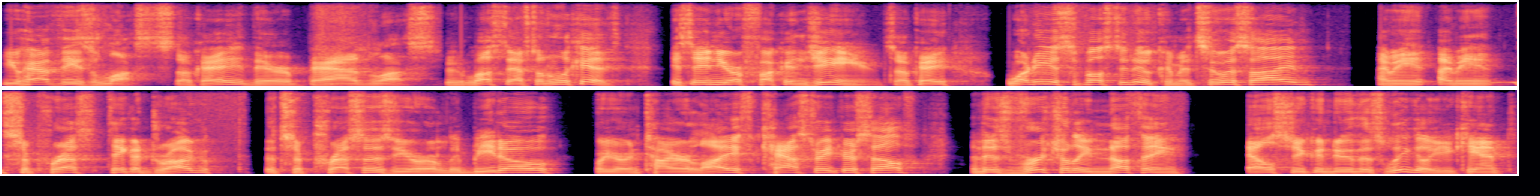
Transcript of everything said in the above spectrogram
you have these lusts, okay? They're bad lusts. You lust after little kids. It's in your fucking genes, okay? What are you supposed to do? Commit suicide? I mean, I mean, suppress, take a drug that suppresses your libido for your entire life, castrate yourself, and there's virtually nothing else you can do that's legal. You can't.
